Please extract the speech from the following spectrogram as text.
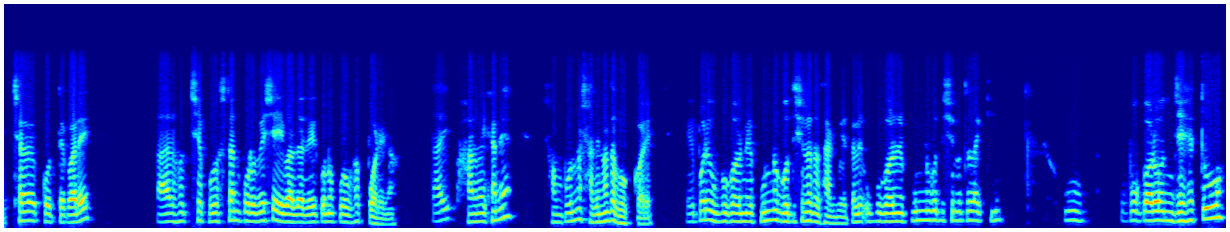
ইচ্ছা করতে পারে। তার হচ্ছে প্রস্থান প্রবেশে এই বাজারে কোনো প্রভাব পড়ে না। তাই ফার্ম এখানে সম্পূর্ণ স্বাধীনতা ভোগ করে। এরপরে উপকরণের পূর্ণ গতিশীলতা থাকবে। তাহলে উপকরণের পূর্ণ গতিশীলতা কি? উপ- উপকরণ যেহেতু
